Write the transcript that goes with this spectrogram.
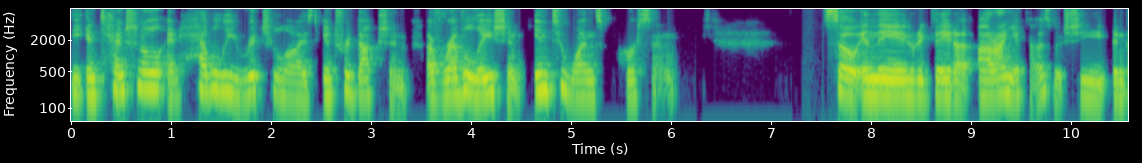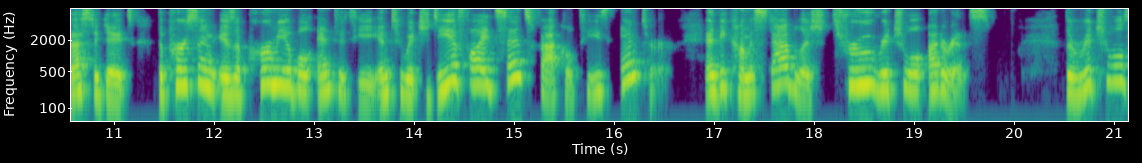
the intentional and heavily ritualized introduction of revelation into one's person. So in the Rigveda Aranyakas, which she investigates, the person is a permeable entity into which deified sense faculties enter and become established through ritual utterance. The ritual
